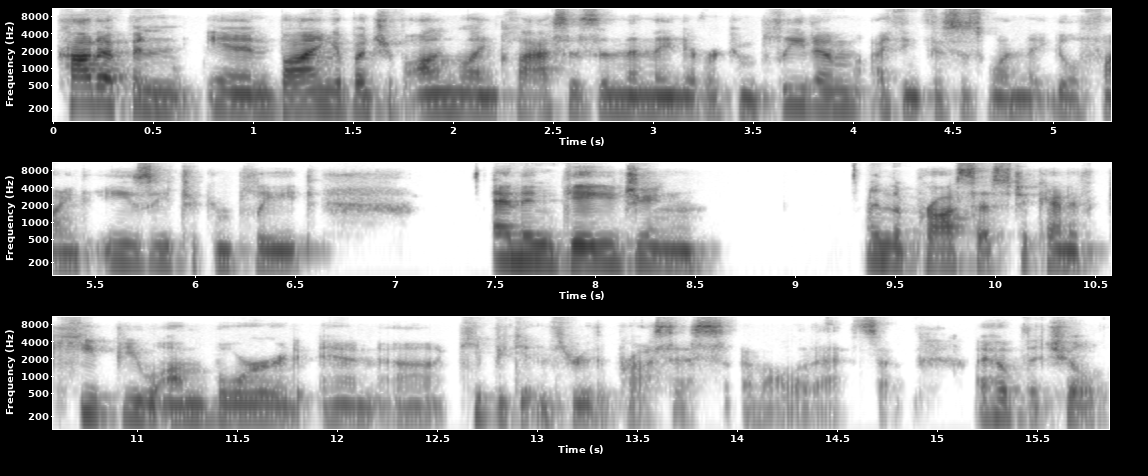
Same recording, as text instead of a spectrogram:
caught up in in buying a bunch of online classes and then they never complete them. I think this is one that you'll find easy to complete and engaging in the process to kind of keep you on board and uh, keep you getting through the process of all of that. So I hope that you'll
